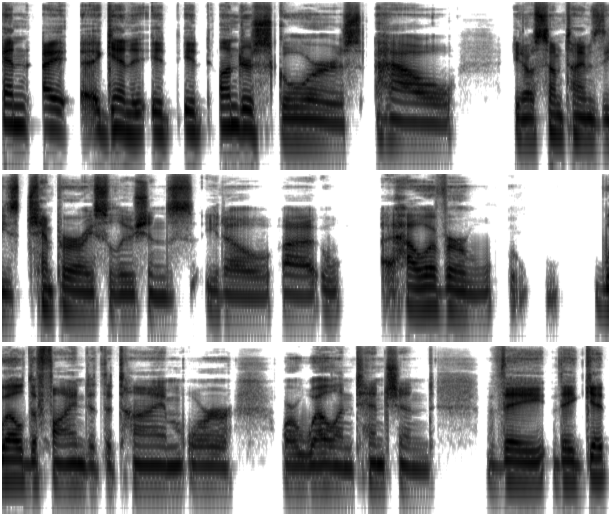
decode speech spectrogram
And I again, it it underscores how you know sometimes these temporary solutions, you know, uh, however well defined at the time or or well intentioned they they get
